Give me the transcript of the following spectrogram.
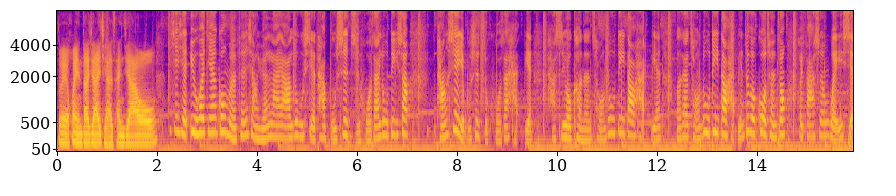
对，欢迎大家一起来参加哦。谢谢玉辉今天跟我们分享，原来啊，鹿蟹它不是只活在陆地上。螃蟹也不是只活在海边，它是有可能从陆地到海边，而在从陆地到海边这个过程中会发生危险，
